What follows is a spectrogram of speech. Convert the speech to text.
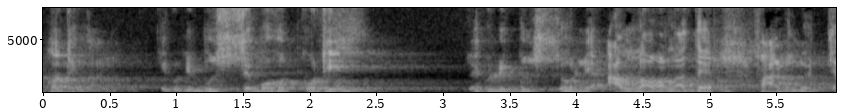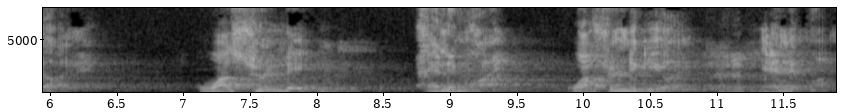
ক্ষতিকর নয়। এগুলি বুঝতে বহুত কঠিন। এগুলি বুঝতে হলে আল্লাহওয়ালাদের ফাঁস ধরতে হয়। ওয়াজ শুনলে এলেম হয়। ওয়াজ শুনলে কী হয়? এলেম হয়।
